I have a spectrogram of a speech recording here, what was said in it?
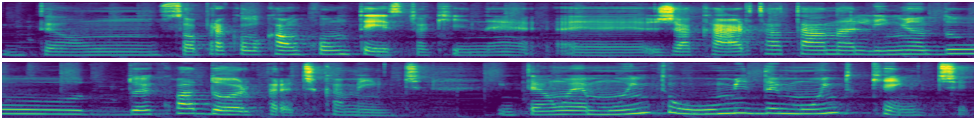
Então, só para colocar um contexto aqui, né? É, Jakarta tá na linha do, do Equador, praticamente. Então, é muito úmido e muito quente.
